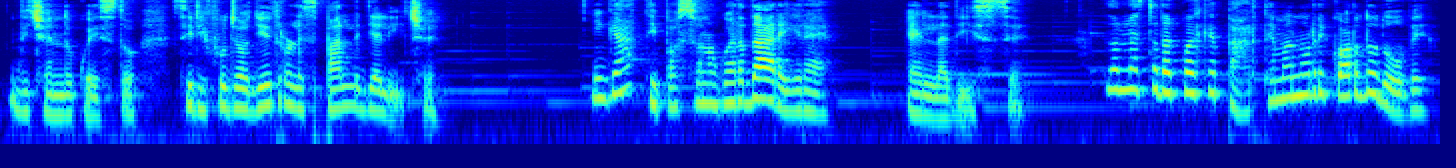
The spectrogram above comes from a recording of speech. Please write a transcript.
Dicendo questo, si rifugiò dietro le spalle di Alice. I gatti possono guardare i re, ella disse. L'ho letto da qualche parte, ma non ricordo dove.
